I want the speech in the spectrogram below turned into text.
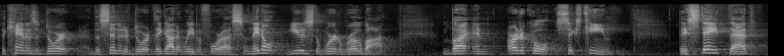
the canons of Dort, the Synod of Dort, they got it way before us, and they don't use the word robot. But in Article 16, they state that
